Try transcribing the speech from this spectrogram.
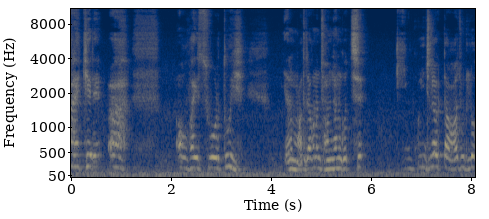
আয় কে রে? আহ। ও ভাই সোর তুই। এর মাথাটা এখনও ঝনঝন করছে। কি গুলি ছিল একটা? আওয়াজ উঠল।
